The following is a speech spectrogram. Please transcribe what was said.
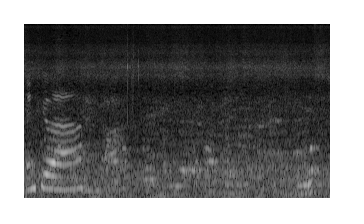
Thank you ah. Nossa.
